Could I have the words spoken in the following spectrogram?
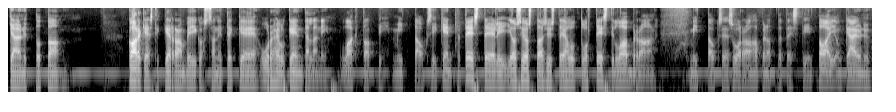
käynyt tota, karkeasti kerran viikossa niin tekee urheilukentällä niin laktaattimittauksia, kenttätestejä, eli jos jostain syystä ei halua tulla testilabraan mittaukseen suoraan hapenottotestiin, tai on käynyt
